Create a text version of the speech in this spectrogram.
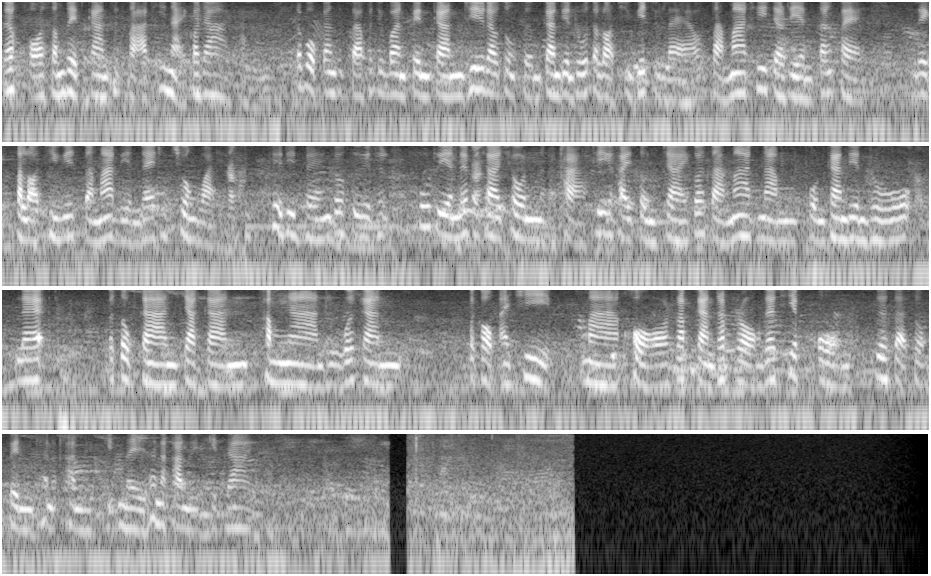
และขอสำเร็จการศึกษาที่ไหนก็ได้ค่ะระบบการศึกษาปัจจุบันเป็นการที่เราส่งเสริมการเรียนรู้ตลอดชีวิตอยู่แล้ว สามารถที่จะเรียนตั้งแต่เล็กตลอดชีวิตสามารถเรียนได้ทุกช่วงวัยเครดิตแบงก์ก็คือผู้เรียนและประชาชนค่ะที่ใครสนใจก็สามารถนำผลการเรียนรู้ และ ประสบการณ์จากการทำงานหรือว่าการประกอบอาชีพ มาขอรับการรับรองและเทียบโอนเพื่อสะสมเป็นธนาคารหน่วยกิจในธนาคารหน่วยกิจได้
